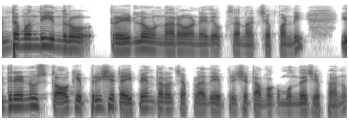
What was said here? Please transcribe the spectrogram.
ఎంతమంది ఇందులో ట్రేడ్లో ఉన్నారో అనేది ఒకసారి నాకు చెప్పండి. ఇది నేను స్టాక్ ఎప్రిషియేట్ అయిపోయిన తర్వాత చెప్పలేదు ఎప్రిషియేట్ అవ్వక ముందే చెప్పాను.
